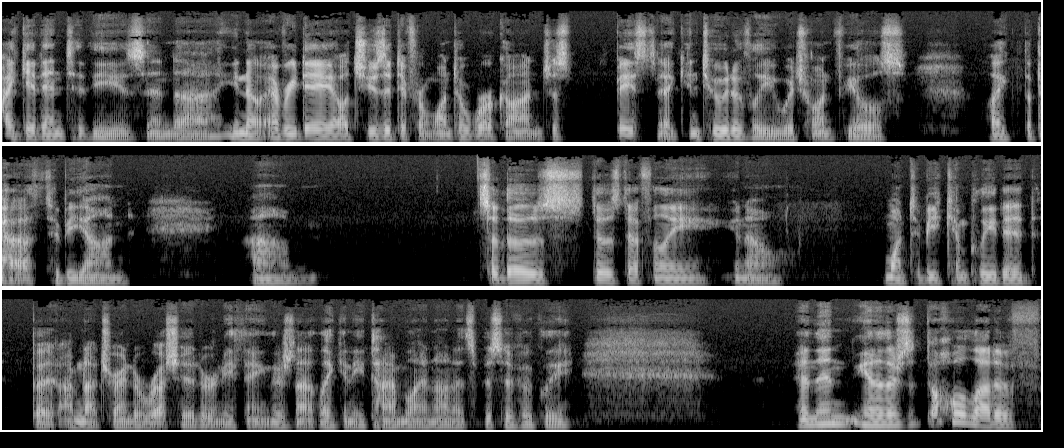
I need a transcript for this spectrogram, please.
I get into these, and uh, you know, every day I'll choose a different one to work on, just based like intuitively which one feels like the path to be on. Um, so those those definitely you know want to be completed but i'm not trying to rush it or anything. There's not like any timeline on it specifically. And then you know there's a whole lot of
